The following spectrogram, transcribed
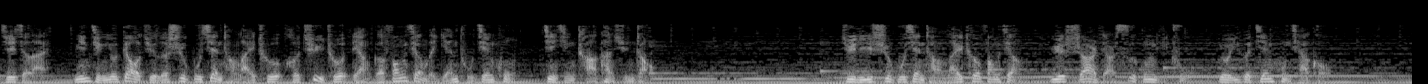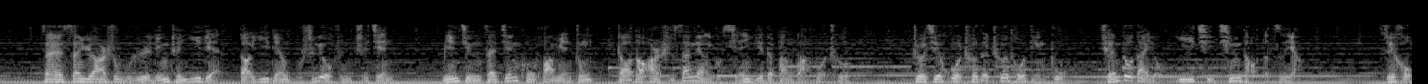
接下来，民警又调取了事故现场来车和去车两个方向的沿途监控进行查看寻找。距离事故现场来车方向约十二点四公里处有一个监控卡口。在三月二十五日凌晨一点到一点五十六分之间，民警在监控画面中找到二十三辆有嫌疑的半挂货车，这些货车的车头顶部全都带有“一汽青岛”的字样。随后，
